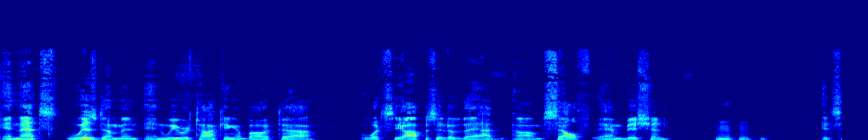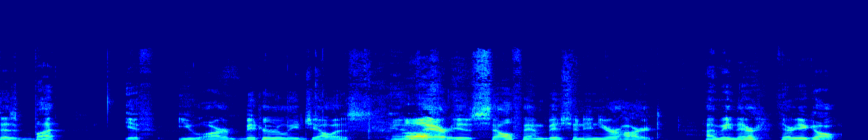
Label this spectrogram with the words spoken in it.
And that's wisdom. And, and we were talking about uh, what's the opposite of that? Um, Self ambition. hmm It says, but if you are bitterly jealous and Oh. there is self ambition in your heart, I mean, there, there you go.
